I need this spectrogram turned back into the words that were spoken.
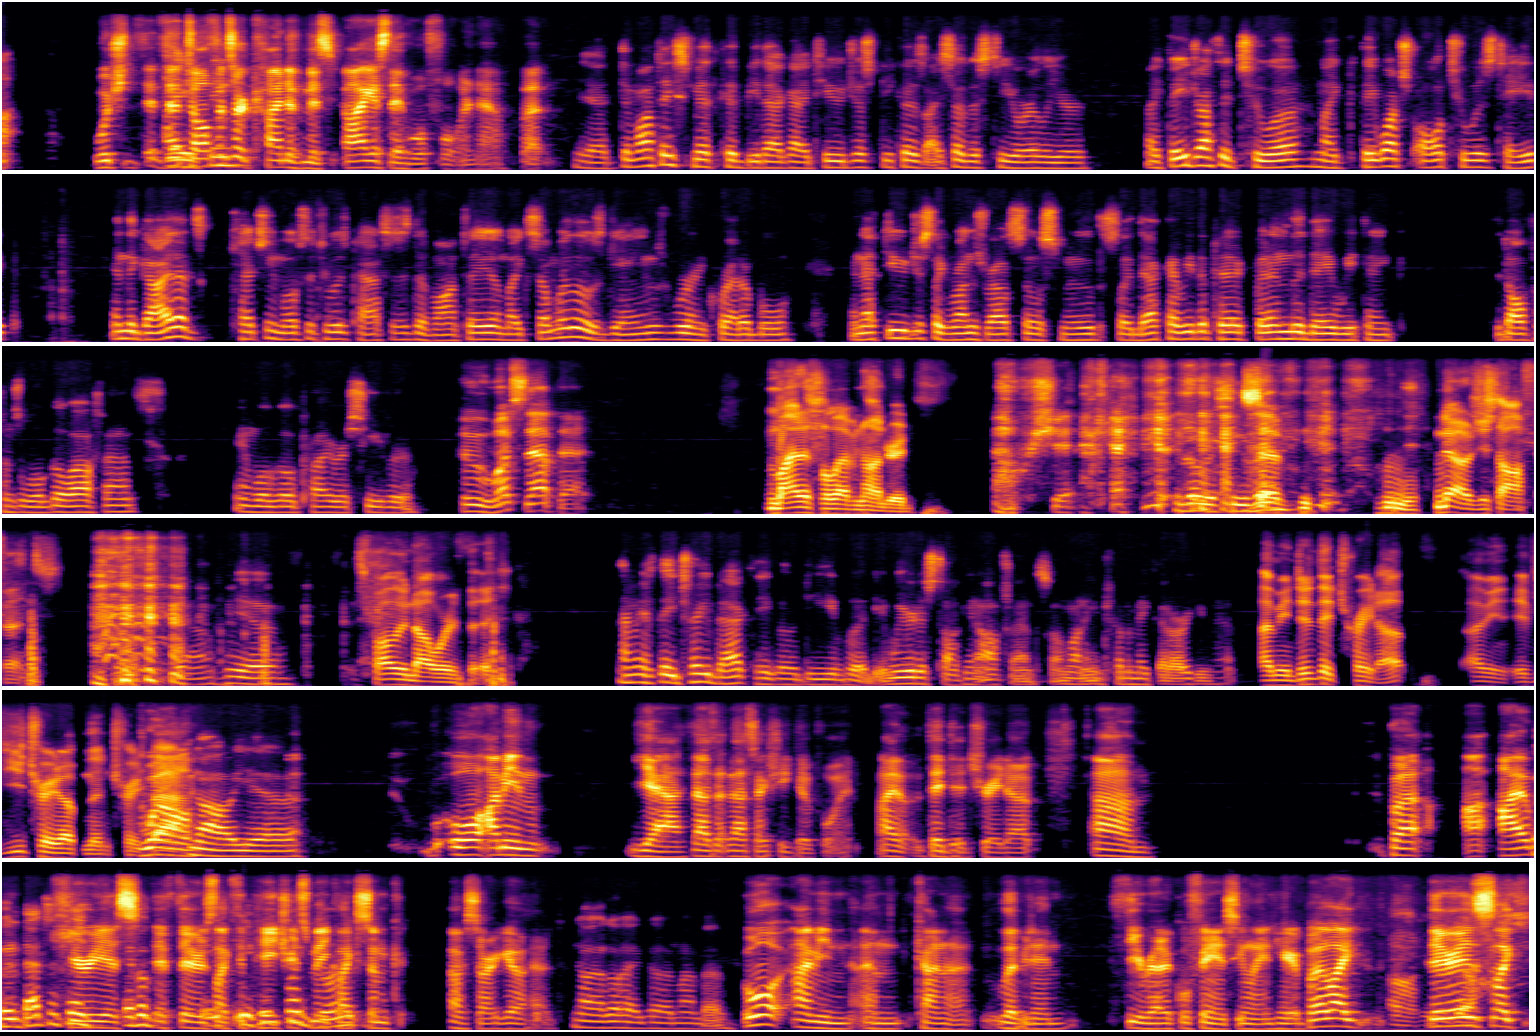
which the I Dolphins think, are kind of missing. Oh, I guess they have Will Fuller now, but yeah, DeVonta Smith could be that guy too. Just because I said this to you earlier, like they drafted Tua, like they watched all Tua's tape, and the guy that's catching most of Tua's passes is DeVonta, and like some of those games were incredible. And that dude just like runs routes so smooth. So like that could be the pick. But in the day, we think the Dolphins will go offense, and we'll go probably receiver. Ooh, what's that bet? Minus eleven hundred. Oh shit! Okay. Go receiver. So, no, just offense. yeah, yeah. It's probably not worth it. I mean, if they trade back, they go D. But we were just talking offense, so I'm not even trying to make that argument. I mean, did they trade up? I mean, if you trade up and then trade well, back. no, yeah. Well, I mean, yeah, that's that's actually a good point. I they did trade up, um, but I, I'm but curious if, a, if, there's like the Patriots like make like some. Oh, sorry. Go ahead. No, go ahead. Go ahead. My bad. Well, I mean, I'm kind of living in theoretical fantasy land here, but like oh, there is like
